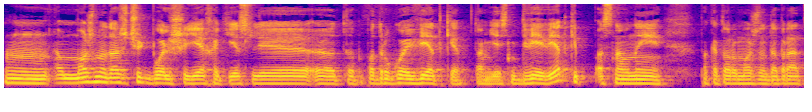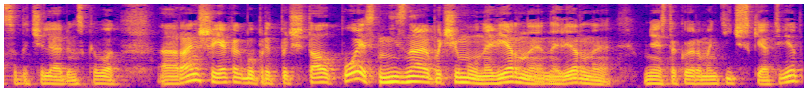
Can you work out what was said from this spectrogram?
Можно даже чуть больше ехать, если это по другой ветке. Там есть две ветки основные, по которым можно добраться до Челябинска. Вот. А раньше я как бы предпочитал поезд, не знаю почему, наверное, наверное, у меня есть такой романтический ответ,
